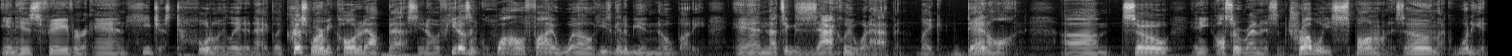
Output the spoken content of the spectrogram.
in his favor, and he just totally laid an egg. Like Chris Wormy called it out best. You know, if he doesn't qualify well, he's going to be a nobody, and that's exactly what happened. Like dead on. Um, so, and he also ran into some trouble. He spun on his own. Like, what are you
